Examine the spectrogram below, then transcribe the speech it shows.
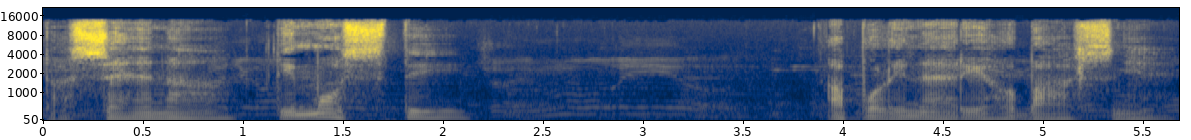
Ta scéna, ty mosty, Apolinér jeho básně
